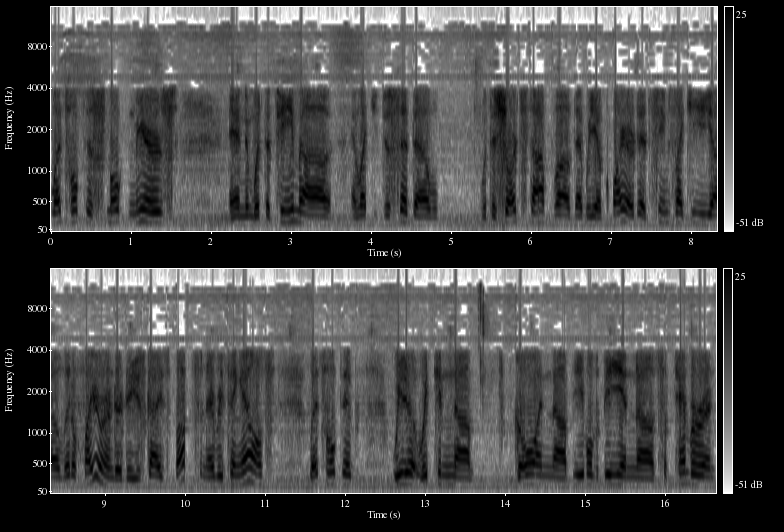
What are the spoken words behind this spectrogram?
Let's hope this smoke and mirrors, and with the team, uh, and like you just said, uh, with the shortstop uh, that we acquired, it seems like he uh, lit a fire under these guys' butts and everything else. Let's hope that we we can uh, go and uh, be able to be in uh, September and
